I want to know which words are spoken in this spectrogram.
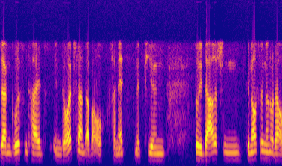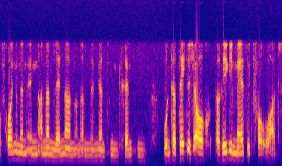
sind größtenteils in Deutschland, aber auch vernetzt mit vielen solidarischen Genossinnen oder auch Freundinnen in anderen Ländern und an den ganzen Grenzen und tatsächlich auch regelmäßig vor Ort.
